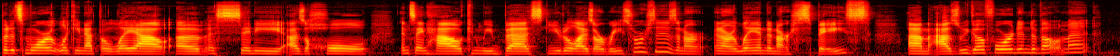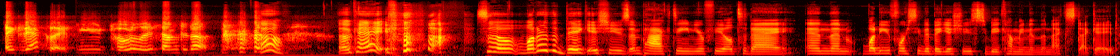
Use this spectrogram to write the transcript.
but it's more looking at the layout of a city as a whole and saying how can we best utilize our resources and our and our land and our space um, as we go forward in development. Exactly. You totally summed it up. oh, okay. so, what are the big issues impacting your field today? And then, what do you foresee the big issues to be coming in the next decade?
